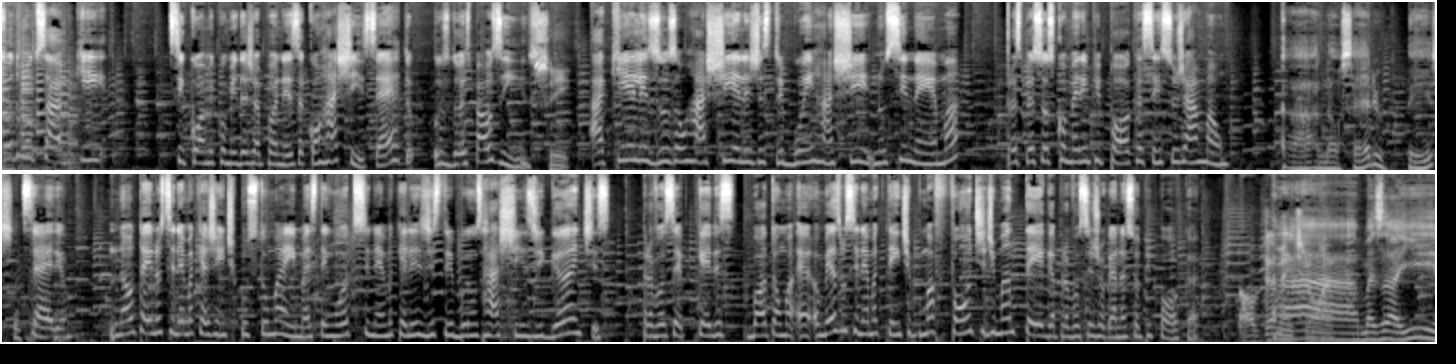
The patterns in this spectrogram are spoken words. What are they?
Todo mundo sabe que se come comida japonesa com hashi, certo? Os dois pauzinhos. Sim. Aqui eles usam hashi, eles distribuem hashi no cinema para as pessoas comerem pipoca sem sujar a mão. Ah, não, sério? Tem isso? Sério. Não tem no cinema que a gente costuma ir, mas tem um outro cinema que eles distribuem uns hashis gigantes pra você, porque eles botam uma, é o mesmo cinema que tem tipo uma fonte de manteiga pra você jogar na sua pipoca. Obviamente não é. ah, mas aí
